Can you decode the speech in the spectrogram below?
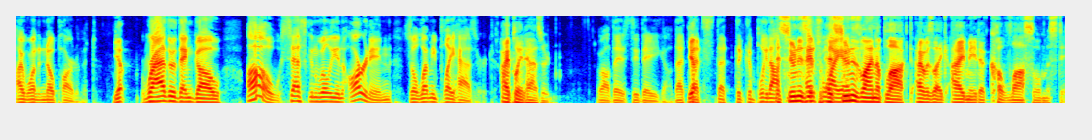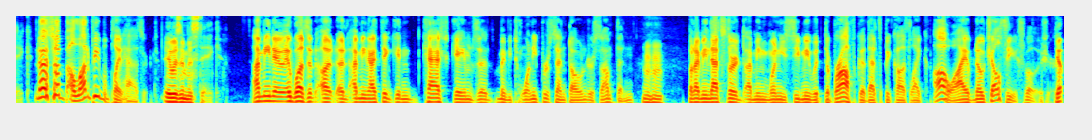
I wanted no part of it. Yep. Rather than go, oh, Cesc and Willian aren't in, so let me play Hazard. I played Hazard. Well, there, there you go. That Yep. that's that's the complete opposite. As soon as it, as soon as lineup locked, I was like, I made a colossal mistake. no, so a lot of people played Hazard. It was a mistake. I mean, it, it wasn't. A, a, I mean, I think in cash games, uh, maybe twenty percent owned or something. Mm-hmm. But I mean, that's their. I mean, when you see me with Dubravka, that's because like, oh, I have no Chelsea exposure. Yep.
